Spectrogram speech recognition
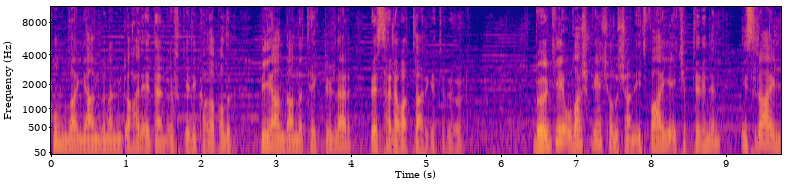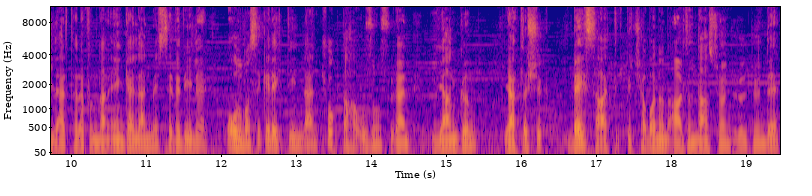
kumla yangına müdahale eden öfkeli kalabalık bir yandan da tekbirler ve salavatlar getiriyordu. Bölgeye ulaşmaya çalışan itfaiye ekiplerinin İsrailliler tarafından engellenmesi sebebiyle olması gerektiğinden çok daha uzun süren yangın yaklaşık 5 saatlik bir çabanın ardından söndürüldüğünde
